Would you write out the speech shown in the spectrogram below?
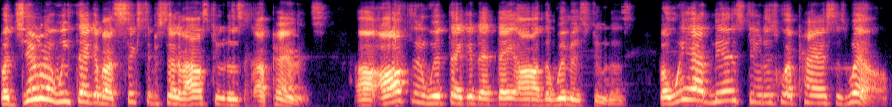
but generally we think about 60% of our students are parents. Uh, often we're thinking that they are the women students, but we have men students who are parents as well.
